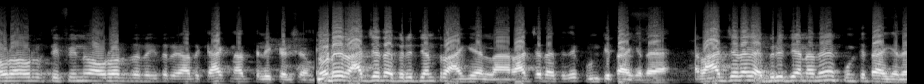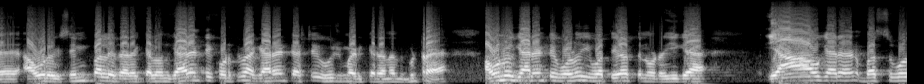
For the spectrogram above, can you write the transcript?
ಅವ್ರವ್ರ ಟಿಫಿನ್ ಅವ್ರವ್ರದ್ದು ಇದ್ರ ಅದಕ್ಕೆ ಯಾಕೆ ನಾವು ತಲೆ ಕೆಡಿಸ ನೋಡಿ ರಾಜ್ಯದ ಅಭಿವೃದ್ಧಿ ಅಂತೂ ಆಗೇ ಅಲ್ಲ. ರಾಜ್ಯದ ಅಭಿವೃದ್ಧಿ ಕುಂಠಿತ ಆಗಿದೆ. ರಾಜ್ಯದಾಗ ಅಭಿವೃದ್ಧಿ ಅನ್ನೋದೇ ಕುಂಠಿತ ಆಗಿದೆ. ಅವರು ಸಿಂಪಲ್ ಇದಾರೆ. ಕೆಲವೊಂದು ಗ್ಯಾರಂಟಿ ಕೊಡ್ತೀವಿ, ಆ ಗ್ಯಾರಂಟಿ ಅಷ್ಟೇ ಯೂಸ್ ಮಾಡ್ಕ್ಯಾರ ಅನ್ನೋದು ಬಿಟ್ರೆ ಅವನು ಗ್ಯಾರಂಟಿಗಳು ಇವತ್ತು ಹೇಳ್ತೀನಿ ನೋಡ್ರಿ. ಈಗ ಯಾವ ಗ್ಯಾರಂಟಿ ಬಸ್ಗಳ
